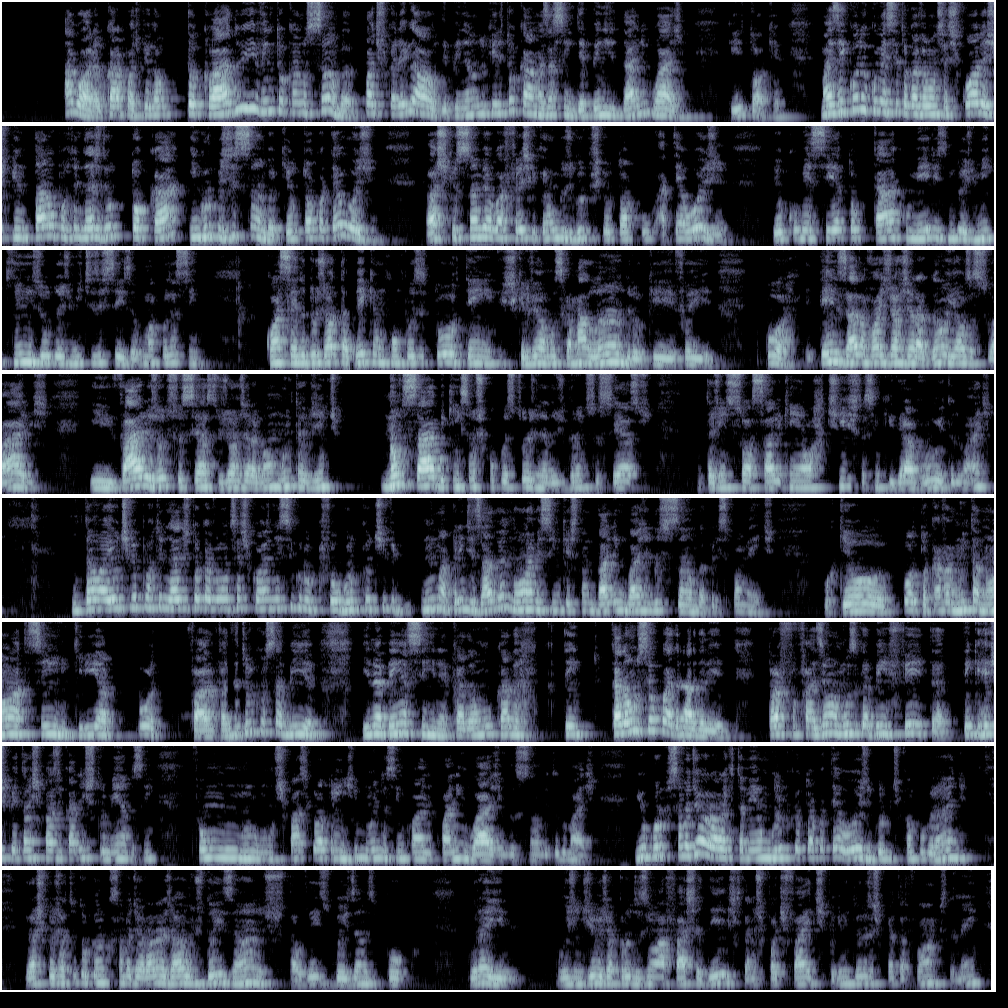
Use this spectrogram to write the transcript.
Agora, o cara pode pegar o teclado e vir tocar no samba, pode ficar legal, dependendo do que ele tocar, mas assim, depende da linguagem que ele toca. Mas aí quando eu comecei a tocar violão de sete cordas, pintaram a oportunidade de eu tocar em grupos de samba, que eu toco até hoje. Acho que o Samba e Água Fresca, que é um dos grupos que eu toco até hoje, eu comecei a tocar com eles em 2015 ou 2016, alguma coisa assim. Com a saída do JB, que é um compositor, tem escreveu a música Malandro, que foi pô, eternizada na voz de Jorge Aragão e Elza Soares, e vários outros sucessos do Jorge Aragão. Muita gente não sabe quem são os compositores né, dos grandes sucessos, muita gente só sabe quem é o artista assim, que gravou e tudo mais. Então aí eu tive a oportunidade de tocar violão de sete cordas nesse grupo, que foi o grupo que eu tive um aprendizado enorme, assim, em questão da linguagem do samba, principalmente. Porque eu, pô, tocava muita nota, assim, queria, pô, fazer tudo que eu sabia. E não é bem assim, né? Cada um, cada, tem, cada um no seu quadrado ali. Para fazer uma música bem feita, tem que respeitar o espaço de cada instrumento, assim. Foi um, um espaço que eu aprendi muito, assim, com a, com a linguagem do samba e tudo mais. E o grupo Samba de Aurora, que também é um grupo que eu toco até hoje, um grupo de Campo Grande, eu acho que eu já estou tocando com samba de aurora já há uns dois anos, talvez dois anos e pouco, por aí. Hoje em dia eu já produzi uma faixa deles, que está no Spotify, disponível em todas as plataformas também.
